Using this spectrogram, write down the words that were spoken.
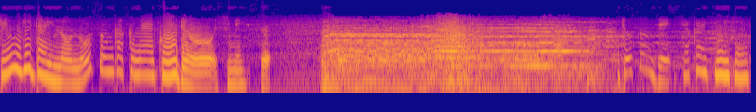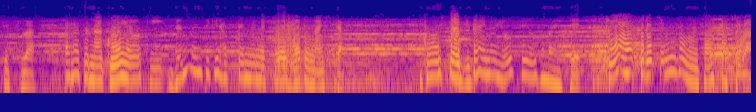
新時代の農村革命綱領を示す。朝鮮で社会主義建設は新たな工業期全面的発展の道を外ました。こうした時代の要請を踏まえて敬愛する金正恩総書記は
